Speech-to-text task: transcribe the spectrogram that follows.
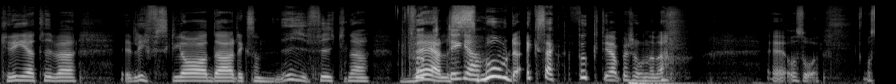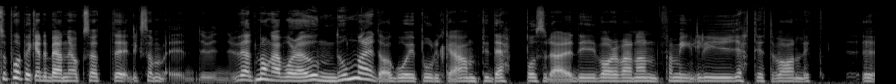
kreativa, livsglada, liksom nyfikna, välsmorda, exakt, fuktiga personerna. Eh, och så. Och så påpekade Benny också att eh, liksom, eh, väldigt många av våra ungdomar idag går ju på olika antidepp och sådär. Det är var och varannan familj, det är ju jätte, jättevanligt. Eh,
